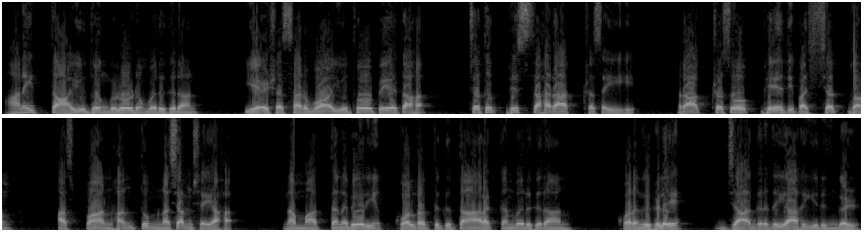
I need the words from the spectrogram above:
அனைத்து ஆயுதங்களோடும் வருகிறான். ஏஷ சர்வாயுதோபேதா சதுர்பிஸ்தக ராட்சசை ராட்சசோபேதி பஷ்யத்வம். அஸ்மான் ஹந்தும் நசம்சயா நம்ம அத்தனை பேரையும் கொல்றதுக்கு தான் அரக்கன் வருகிறான். குரங்குகளே ஜாகிரதையாக இருங்கள்.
